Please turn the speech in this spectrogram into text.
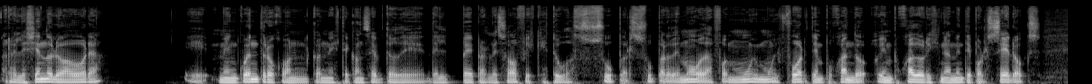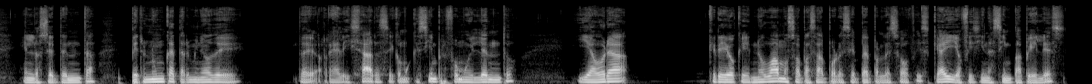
releyéndolo ahora, eh, me encuentro con, este concepto del paperless office que estuvo súper, súper de moda, fue muy, muy fuerte, empujando, empujado originalmente por Xerox en los 70, pero nunca terminó de, de realizarse, como que siempre fue muy lento. Y ahora creo que no vamos a pasar por ese paperless office, que hay oficinas sin papeles,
